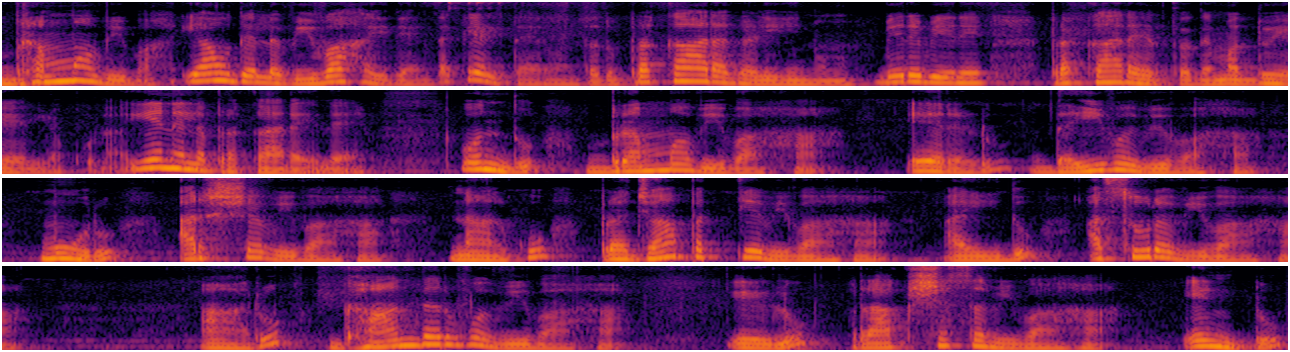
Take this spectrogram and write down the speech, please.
ಬ್ರಹ್ಮ ವಿವಾಹ, ಯಾವುದೆಲ್ಲ ವಿವಾಹ ಇದೆ ಅಂತ ಕೇಳ್ತಾ ಇರುವಂಥದ್ದು. ಪ್ರಕಾರಗಳೇನು? ಬೇರೆ ಬೇರೆ ಪ್ರಕಾರ ಇರ್ತದೆ ಮದುವೆಯೆಲ್ಲ ಕೂಡ. ಏನೆಲ್ಲ ಪ್ರಕಾರ ಇದೆ? ಒಂದು, ಬ್ರಹ್ಮ ವಿವಾಹ. ಎರಡು, ದೈವ ವಿವಾಹ. ಮೂರು ಅರ್ಷ ವಿವಾಹ. ನಾಲ್ಕು, ಪ್ರಜಾಪತ್ಯ ವಿವಾಹ. ಐದು, ಅಸುರ ವಿವಾಹ. ಆರು, ಗಾಂಧರ್ವ ವಿವಾಹ. ಏಳು ರಾಕ್ಷಸ ವಿವಾಹ, ಎಂಟು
